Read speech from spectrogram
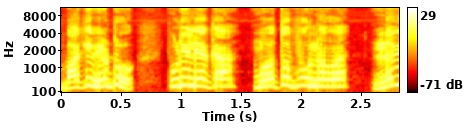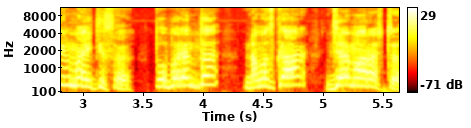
बाकी भेटू पुढील एका महत्त्वपूर्ण व नवीन माहितीसह. तोपर्यंत नमस्कार जय महाराष्ट्र.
